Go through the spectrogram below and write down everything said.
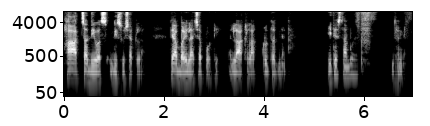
हा आजचा दिवस दिसू शकला त्या बैलाच्या पोटी लाख लाख कृतज्ञता. इथेच थांबूया धन्यवाद.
